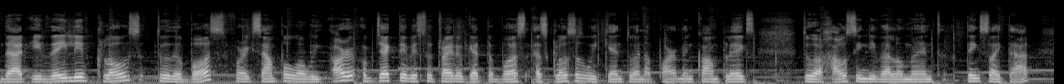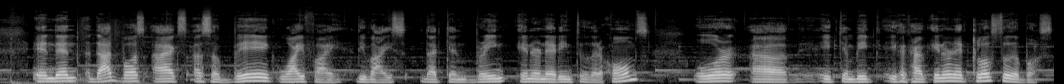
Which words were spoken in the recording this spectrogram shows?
that if they live close to the bus, for example, what we, our objective is to try to get the bus as close as we can to an apartment complex, to a housing development, things like that. And then that bus acts as a big Wi-Fi device that can bring internet into their homes, or uh, it can be it can have internet close to the bus.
